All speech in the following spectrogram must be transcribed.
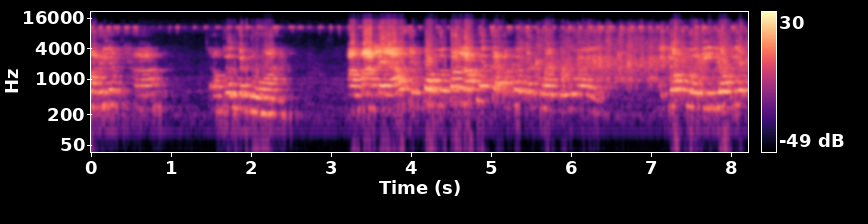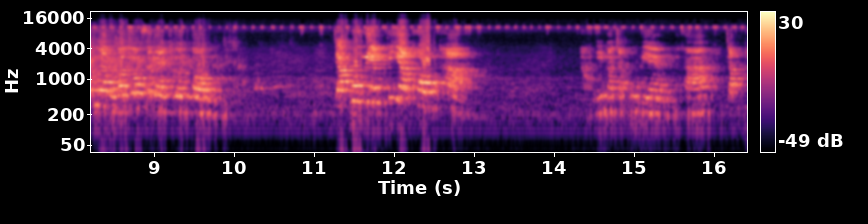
มาหรือยังคะอำเภอกระนวลเอามาแล้วเสียงปรบมือต้อนรับเพื่อนจากอำเภอกระนวลด้วยยกมือดียกเรียกเพื่อนหรือว่ายกแสดงตัวตน จากภูเวียงพิทยาคมค่ะอันนี้มาจากภูเวียงนะคะ จากพ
